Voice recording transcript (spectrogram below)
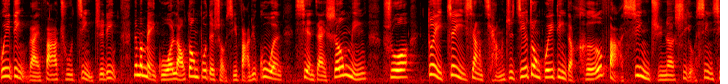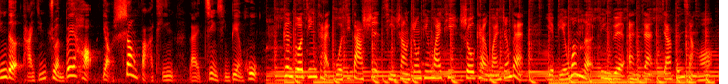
规定来发出禁制令。那么，美国劳动部的首席法律顾问现在声明说。对这一项强制接种规定的合法性质呢，是有信心的。他已经准备好要上法庭来进行辩护。更多精彩国际大事，请上中天 YT 收看完整版，也别忘了订阅、按赞、加分享哦。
